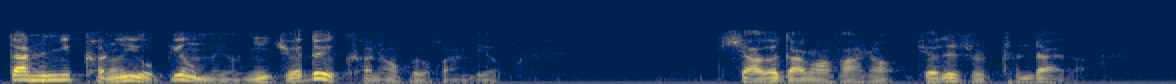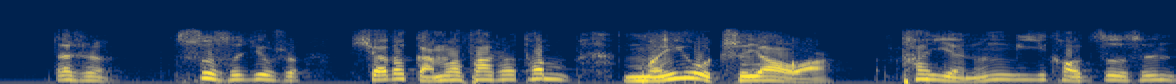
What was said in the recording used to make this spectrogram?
但是你可能有病没有，你绝对可能会患病，小的感冒发烧绝对是存在的，但是事实就是小的感冒发烧他没有吃药啊。他也能依靠自身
